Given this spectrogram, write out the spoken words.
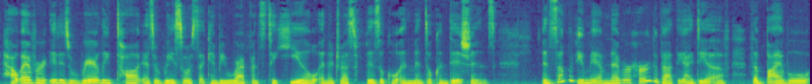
However, it is rarely taught as a resource that can be referenced to heal and address physical and mental conditions. And some of you may have never heard about the idea of the Bible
